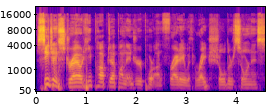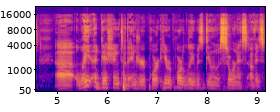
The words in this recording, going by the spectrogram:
CJ Stroud, he popped up on the injury report on Friday with right shoulder soreness. Uh, late addition to the injury report, he reportedly was dealing with soreness of his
